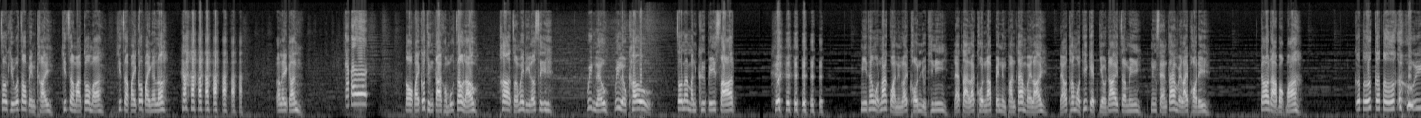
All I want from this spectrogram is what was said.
เจ้าคิดว่าเจ้าเป็นใคร คิดจะมาก็มา คิดจะไปก็ไปงั้นเหรอ อะไรกัน กระตุกต่อไปก็ถึงตาของพวกเจ้าแล้ว ถ้าจะไม่ดีแล้วสิ วิ่งเร็ว วิ่งเร็วเข้า เจ้านั่นมันคือปีศาจ มีทั้งหมดมากกว่า 100 คนอยู่ที่นี่ และแต่ละคนนับเป็น 1,000 แต้มไวไลท์แล้วทั้งหมดที่เก็บเกี่ยวได้จะมี 100,000แต้มไวไลท์พอดีก้าวดาบออกมา กระเติกกระเติกเฮ้ย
